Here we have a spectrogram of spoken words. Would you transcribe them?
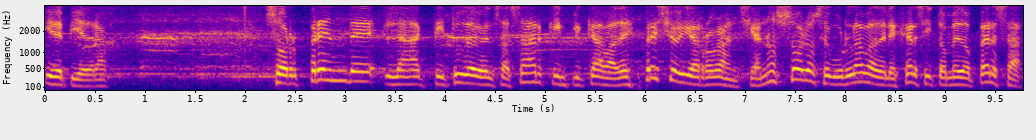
y de piedra. Sorprende la actitud de Belsasar que implicaba desprecio y arrogancia. No solo se burlaba del ejército medo-persa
